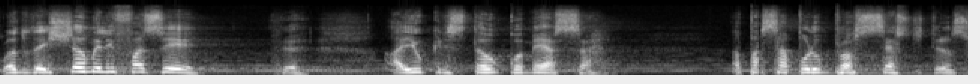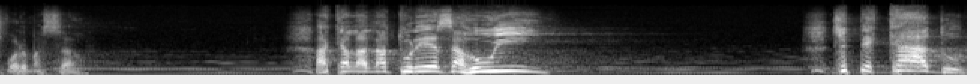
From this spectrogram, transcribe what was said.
Quando deixamos ele fazer, aí o cristão começa a passar por um processo de transformação. Aquela natureza ruim de pecado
